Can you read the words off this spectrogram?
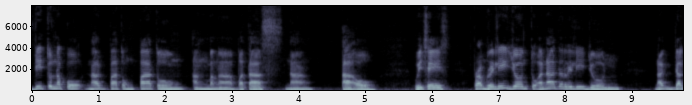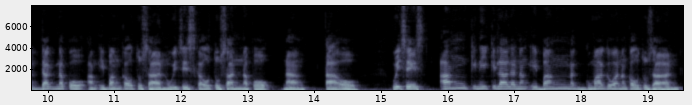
dito na po nagpatong-patong ang mga batas ng tao. Which is, from religion to another religion, nagdagdag na po ang ibang kautusan, which is kautusan na po ng tao. Which is, ang kinikilala ng ibang naggumagawa ng kautusan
